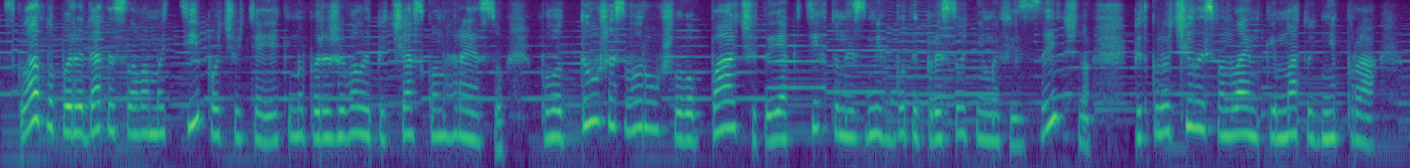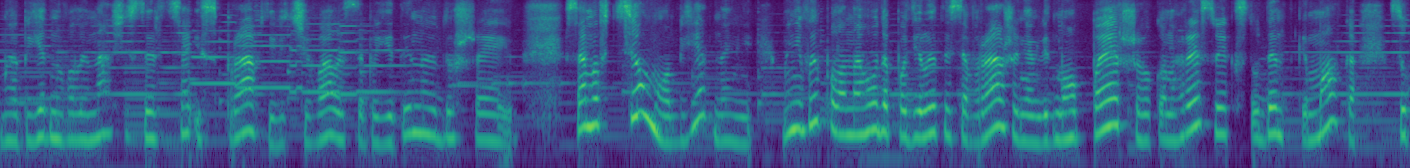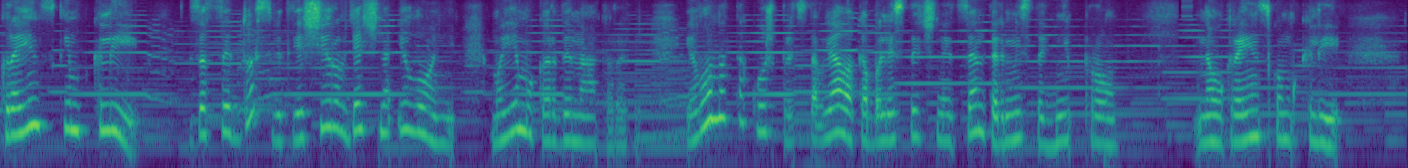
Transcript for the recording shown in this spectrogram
Складно передати словами ті почуття, які ми переживали під час конгресу. Було дуже зворушливо бачити, як ті, хто не зміг бути присутніми фізично, підключились в онлайн-кімнату Дніпра. Ми об'єднували наші серця і справді відчували себе єдиною душею. Саме в цьому об'єднанні мені випала нагода поділитися враженням від мого першого конгресу як студентки Мака з українським клі. За цей досвід я щиро вдячна Ілоні, моєму координаторові. Ілона також представляла кабалістичний центр міста Дніпро на українському клі.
